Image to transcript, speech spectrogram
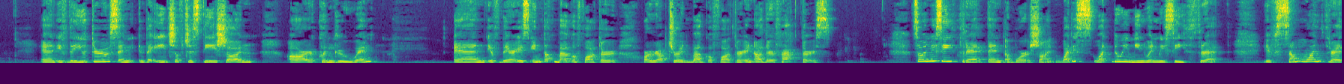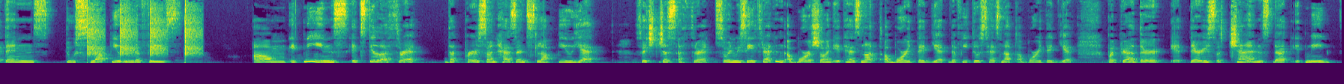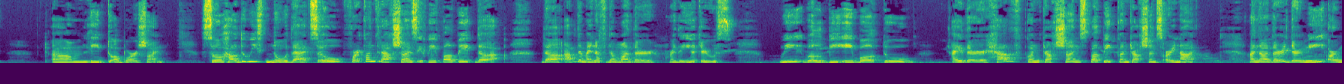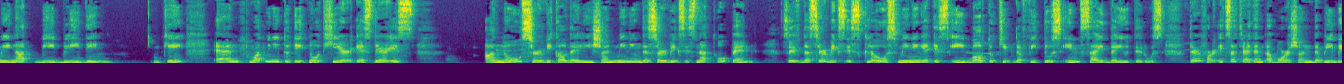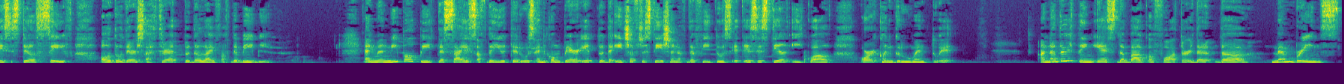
and if the uterus and the age of gestation are congruent, and if there is intact bag of water or ruptured bag of water and other factors. So when we say threatened abortion, what is what do we mean when we say threat? If someone threatens to slap you in the face, um, it means it's still a threat. That person hasn't slapped you yet. So it's just a threat. So when we say threatened abortion, it has not aborted yet. The fetus has not aborted yet, but rather it, there is a chance that it may um, lead to abortion. So how do we know that? So for contractions, if we palpate the the abdomen of the mother or the uterus, we will be able to either have contractions, palpate contractions or not. Another, there may or may not be bleeding. Okay? And what we need to take note here is there is a no cervical dilation, meaning the cervix is not open. So if the cervix is closed, meaning it is able to keep the fetus inside the uterus. Therefore, it's a threatened abortion. The baby is still safe, although there's a threat to the life of the baby. And when we palpate the size of the uterus and compare it to the age of gestation of the fetus, it is still equal or congruent to it. Another thing is the bag of water, the, the membranes,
